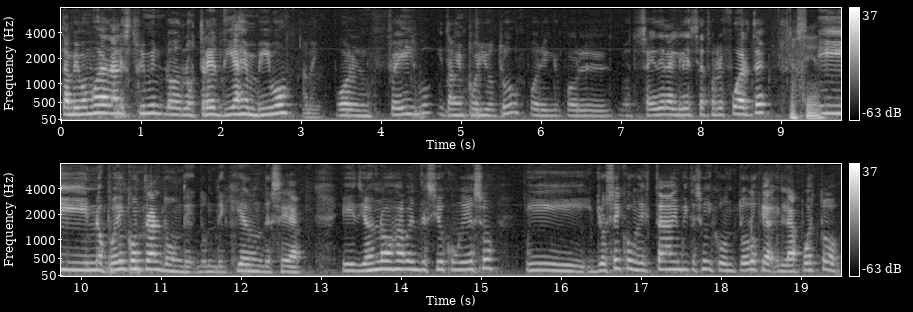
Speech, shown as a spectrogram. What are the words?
También vamos a dar streaming los, los tres días en vivo. Por Facebook y también por YouTube, por, por el site de la iglesia Torre Fuerte. Y nos puede encontrar donde, donde quiera, donde sea. Y Dios nos ha bendecido con eso. Y yo sé con esta invitación y con todo lo que le ha puesto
